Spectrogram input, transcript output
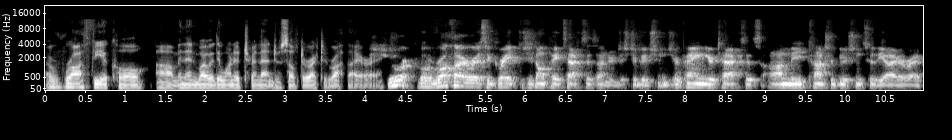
a Roth vehicle, um, and then why would they want to turn that into a self-directed Roth IRA? Sure. Well, Roth IRAs are great because you don't pay taxes on your distributions. You're paying your taxes on the contribution to the IRA.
